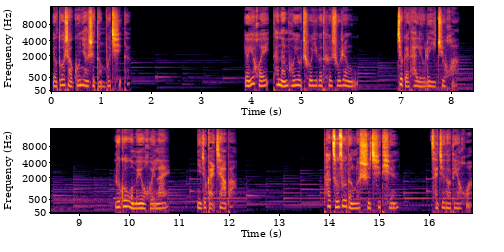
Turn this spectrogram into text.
有多少姑娘是等不起的？有一回，她男朋友出一个特殊任务，就给她留了一句话：“如果我没有回来，你就改嫁吧。”他足足等了十七天，才接到电话。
